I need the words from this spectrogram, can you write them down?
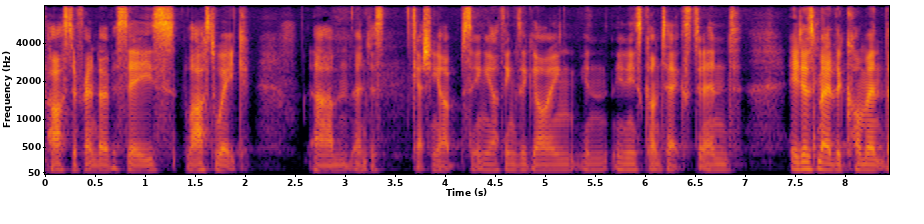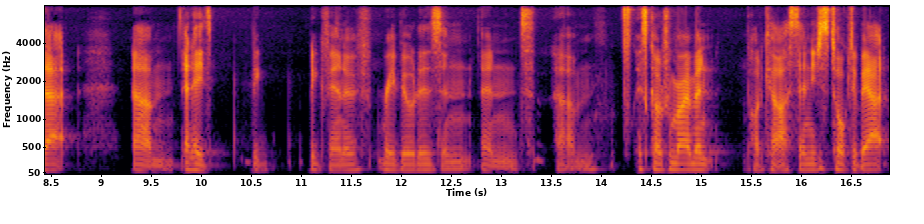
pastor friend overseas last week, um, and just catching up, seeing how things are going in in his context, and he just made the comment that, um, and he's big big fan of rebuilders and and um, This Cultural Moment podcast, and he just talked about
